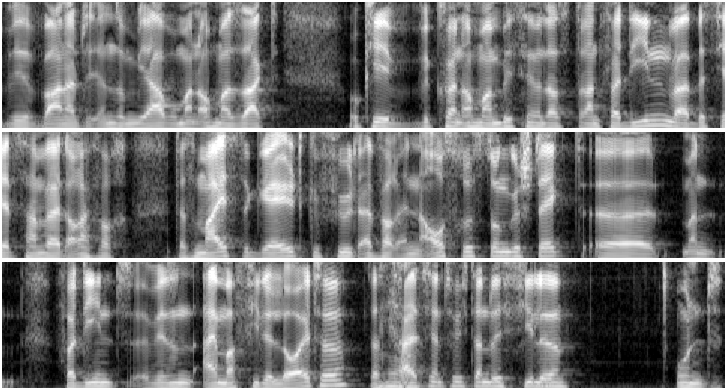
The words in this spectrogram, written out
wir waren natürlich in so einem Jahr, wo man auch mal sagt, okay, wir können auch mal ein bisschen was dran verdienen, weil bis jetzt haben wir halt auch einfach das meiste Geld gefühlt einfach in Ausrüstung gesteckt. Äh, man verdient, wir sind einmal viele Leute, das Ja. teilt sich natürlich dann durch viele. Und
